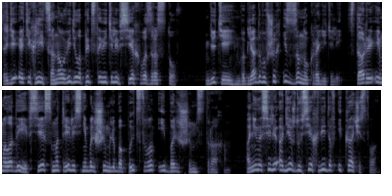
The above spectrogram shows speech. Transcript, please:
Среди этих лиц она увидела представителей всех возрастов. Детей, выглядывавших из-за ног родителей. Старые и молодые, все смотрели с небольшим любопытством и большим страхом. Они носили одежду всех видов и качества,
